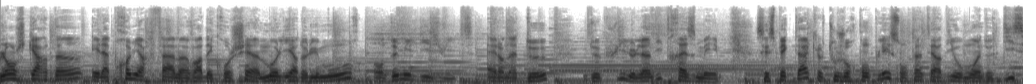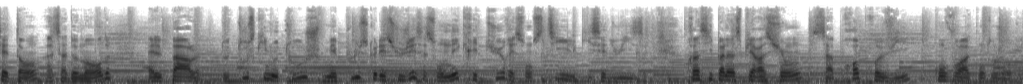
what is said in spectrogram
Blanche Gardin est la première femme à avoir décroché un Molière de l'humour en 2018. Elle en a deux depuis le lundi 13 mai. Ces spectacles, toujours complets, sont interdits au moins de 17 ans à sa demande. Elle parle de tout ce qui nous touche, mais plus que les sujets, c'est son écriture et son style qui séduisent. Principale inspiration, sa propre vie qu'on vous raconte aujourd'hui.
